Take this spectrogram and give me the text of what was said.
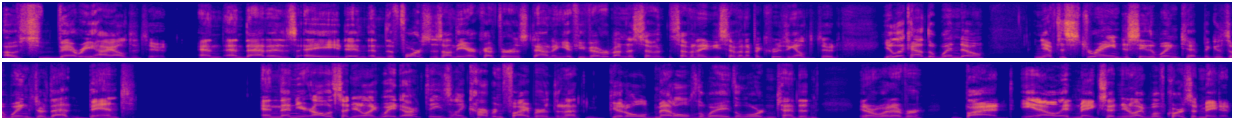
a very high altitude. And, and that is a and, and the forces on the aircraft are astounding. If you've ever been to 7, 787 up at cruising altitude, you look out the window and you have to strain to see the wingtip because the wings are that bent. And then you're all of a sudden you're like, wait, aren't these like carbon fiber? They're not good old metal the way the Lord intended, you know, or whatever. But you know, it makes it, and you're like, well, of course it made it.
